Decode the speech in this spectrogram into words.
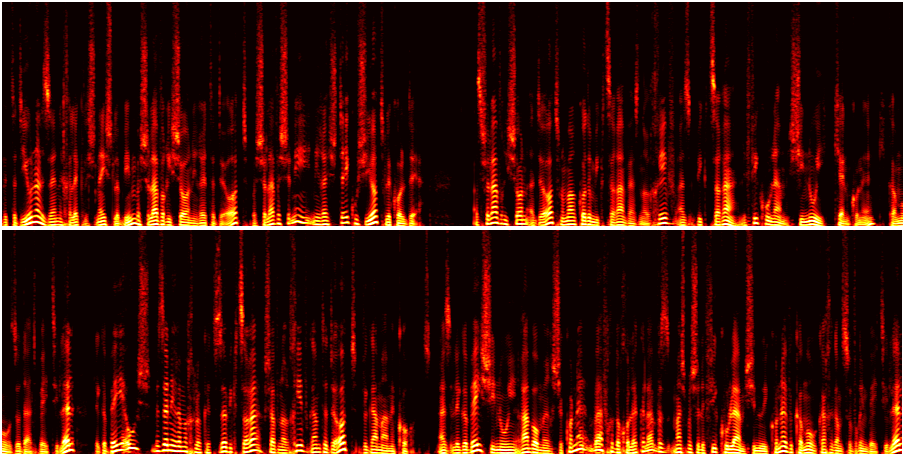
ואת הדיון על זה נחלק לשני שלבים. בשלב הראשון נראה את הדעות, בשלב השני נראה שתי קושיות לכל דעה. אז שלב ראשון, הדעות, נאמר קודם בקצרה ואז נרחיב. אז בקצרה, לפי כולם, שינוי כן קונה, כי כאמור זו דעת בית הלל. לגבי ייאוש, בזה נראה מחלוקת. זה בקצרה, עכשיו נרחיב גם את הדעות וגם המקורות. אז לגבי שינוי, רבא אומר שקונה, ואף אחד לא חולק עליו, אז משמע שלפי כולם שינוי קונה, וכאמור, ככה גם סוברים בית הלל,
